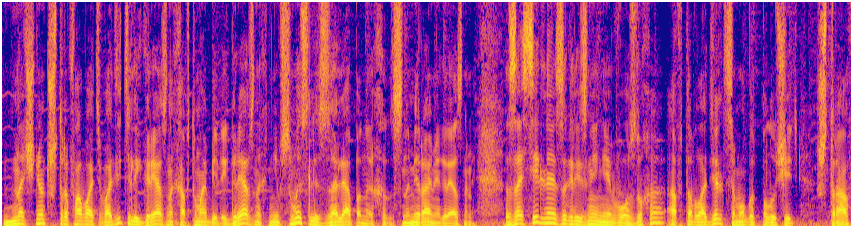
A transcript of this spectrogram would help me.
начнет штрафовать водителей грязных автомобилей. Грязных не в смысле заляпанных с номерами грязными. За сильное загрязнение воздуха автовладельцы могут получить штраф,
